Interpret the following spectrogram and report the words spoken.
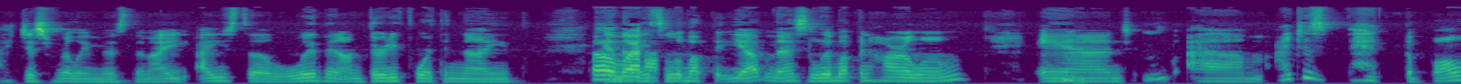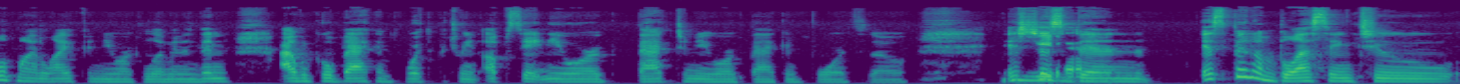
I just really miss them. I, I used to live in on 34th and 9th. Oh, and wow. I used to live up in, yep, and I used to live up in Harlem. And mm-hmm. um, I just had the ball of my life in New York living. And then I would go back and forth between upstate New York, back to New York, back and forth. So it's just yeah. been, it's been a blessing to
